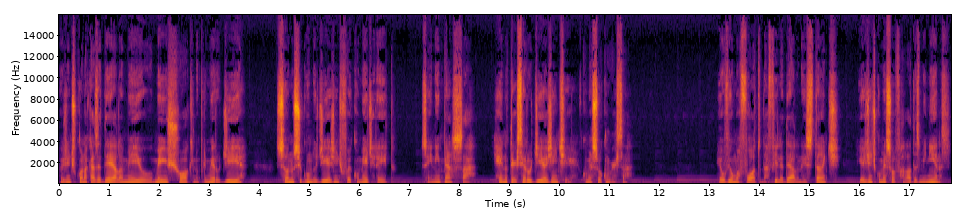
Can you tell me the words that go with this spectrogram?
A gente ficou na casa dela meio, meio em choque no primeiro dia. Só no segundo dia a gente foi comer direito, sem nem pensar. E aí no terceiro dia a gente começou a conversar. Eu vi uma foto da filha dela na estante e a gente começou a falar das meninas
